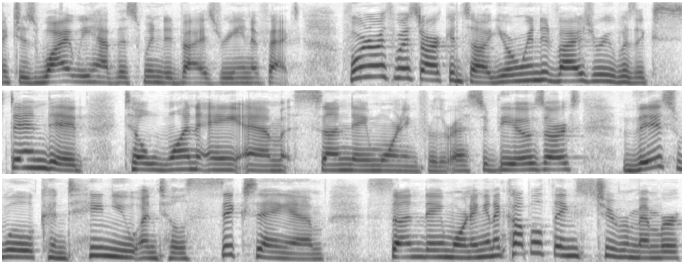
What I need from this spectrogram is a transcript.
which is why we have this wind advisory in effect. For Northwest Arkansas, your wind advisory was extended till 1 a.m. Sunday morning. For the rest of the Ozarks, this will continue until 6 a.m. Sunday morning. And a couple things to remember,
